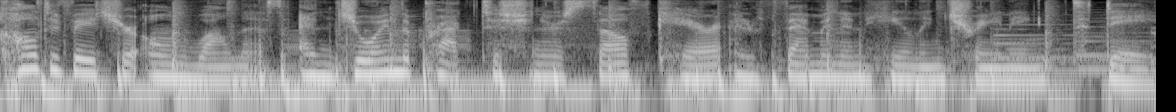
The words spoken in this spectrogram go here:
Cultivate Your Own Wellness and join the practitioner self care and feminine healing training today.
